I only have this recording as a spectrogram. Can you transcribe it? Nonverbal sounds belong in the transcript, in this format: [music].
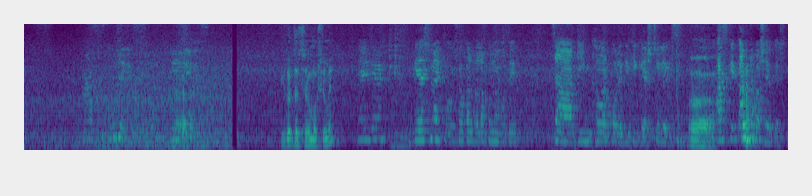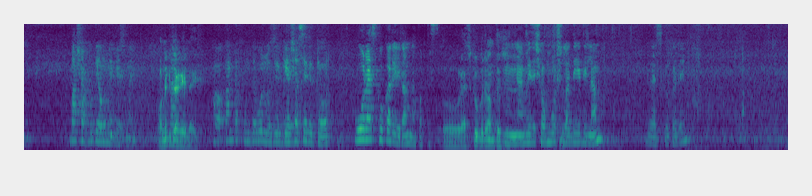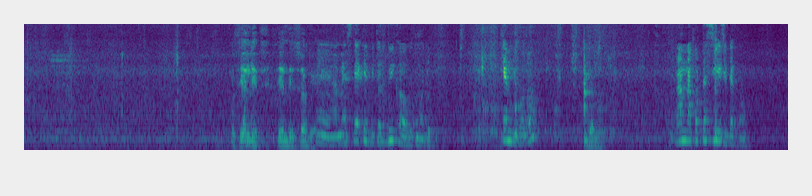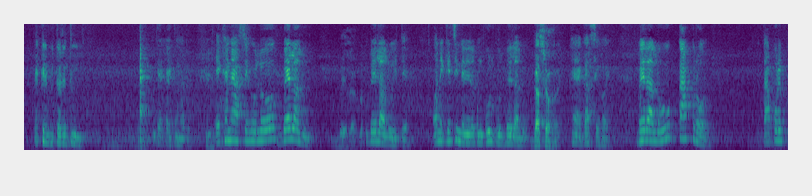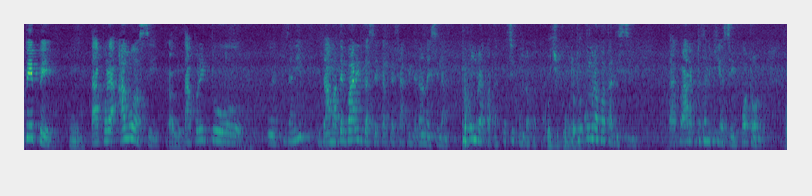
গেছে কী করতেছিল মৌসুমি? গ্যাস নাই তো সকালবেলা কোনো মতে চা ডিম খাওয়ার পরে দেখি গ্যাস চলে গেছে। আজকে কান্তা বাসায় গ্যাস নেই। বাসা পুঁতে অন্য গ্যাস নাই। অনেক জায়গায় নাই? হ্যাঁ কান্তা ফোনতে বলল যে গ্যাস আছে রে তোর। ও রাইস কুকারে রান্না করতেছে। ও রাইস কুকার আনতেছে আমি যে সব মশলা দিয়ে দিলাম রাইস কুকারে। তেল দিস তেল দিস ওকে হ্যাঁ আমি আজকে একের ভিতরে দুই খাওয়াবো তোমাদের কেমনি বলো? কি জানো? রান্না করতেছি এই যে দেখো একের ভিতরে দুই। দেখাই তোমার এখানে আছে হলো বেলালু বেল আলু। বেলালু এটা। অনেকে চিনেন এরকম গোল গোল বেলালু গাছে হয়। হ্যাঁ গাছে হয়। বেলালু কাকরল তারপরে পেঁপে তারপরে আলু আছে। তারপরে একটু কি জানি যে আমাদের বাড়ির গাছে কালকে শাকিলে রান্নাইছিলাম কুমড়া পাতা কচি কুমড়া পাতা। কচি কুমড়া পাতা। কুমড়া পাতা দিচ্ছি তারপর আরেকটা জানি কি আছে? পটল।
